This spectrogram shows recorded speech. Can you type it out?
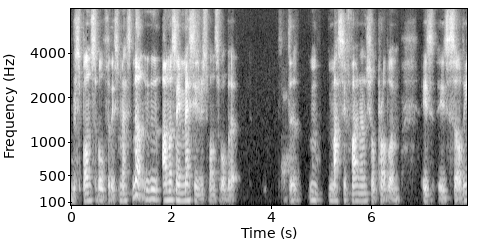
responsible for this mess. Not, I'm not saying Messi's responsible, but the massive financial problem is is sort of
